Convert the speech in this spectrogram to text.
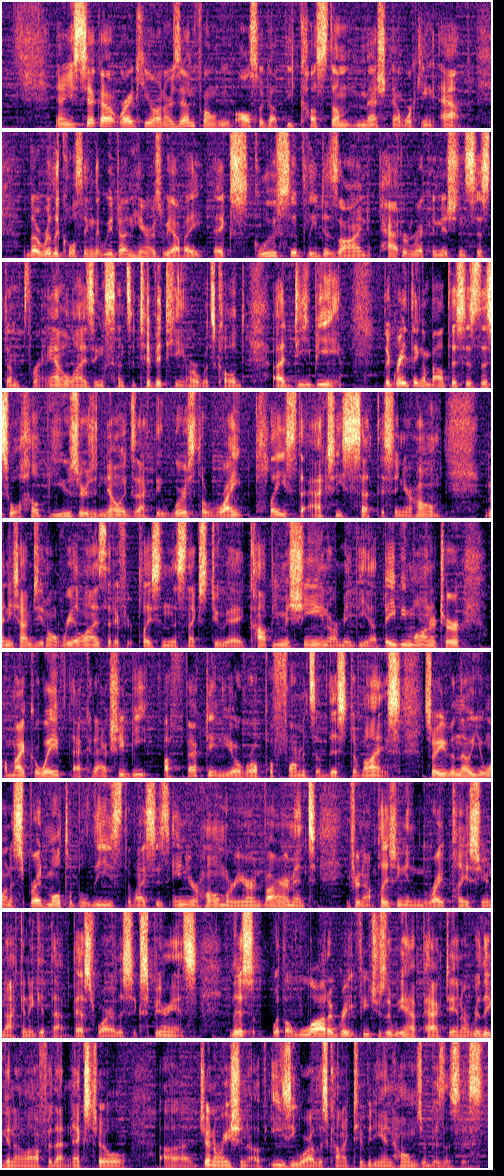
Now you check out right here on our Zenfone, we've also got the custom mesh networking app. The really cool thing that we've done here is we have a exclusively designed pattern recognition system for analyzing sensitivity or what's called a DB. The great thing about this is this will help users know exactly where's the right place to actually set this in your home. Many times you don't realize that if you're placing this next to a copy machine or maybe a baby monitor, a microwave, that could actually be affecting the overall performance of this device. So even though you want to spread multiple of these devices in your home or your environment, if you're not placing it in the right place, you're not going to get that best wireless experience. This, with a lot of great features that we have packed in, are really going to for that next uh, generation of easy wireless connectivity in homes or businesses.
